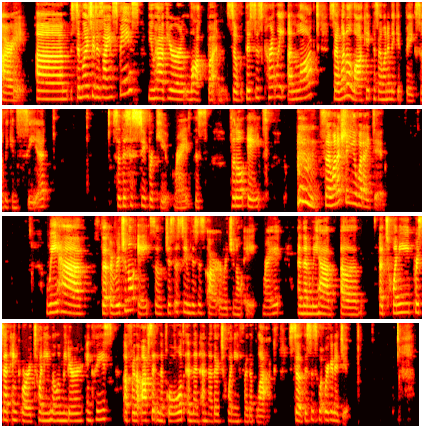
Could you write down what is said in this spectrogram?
All right. Um, similar to Design Space, you have your lock button. So this is currently unlocked. So I want to lock it because I want to make it big so we can see it. So this is super cute, right? This little eight. so I want to show you what I did. We have the original eight. So just assume this is our original eight, right? And then we have a, a 20% or a 20 millimeter increase uh, for the offset in the gold and then another 20 for the black. So this is what we're going to do.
